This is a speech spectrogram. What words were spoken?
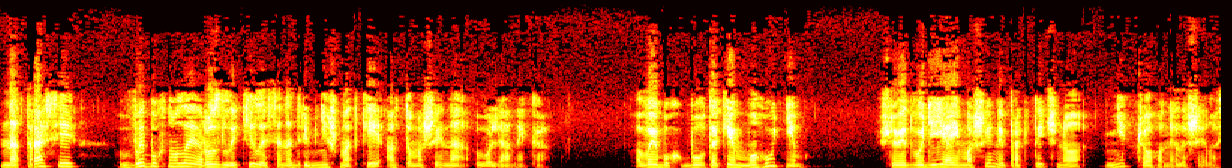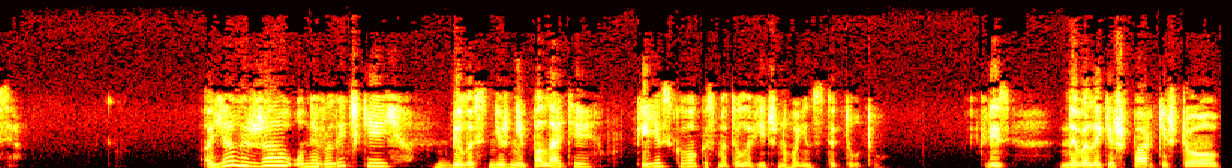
на трасі вибухнула і розлетілася на дрібні шматки автомашина воляника. Вибух був таким могутнім, що від водія і машини практично нічого не лишилося. Я лежав у невеличкій білосніжній палаті Київського косметологічного інституту. Крізь невеликі шпарки, що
